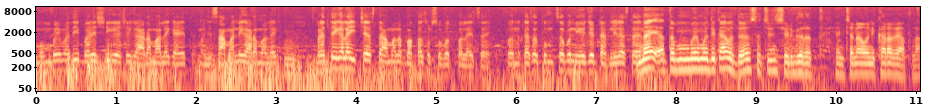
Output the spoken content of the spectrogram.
मुंबईमध्ये बरेचसे असे गाडा मालक आहेत म्हणजे सामान्य गाडा मालक प्रत्येकाला इच्छा असतं आम्हाला बकासूर सोबत पळायचं आहे. पण कसं तुमचं पण नियोजन ठरलेलं असतं. नाही आता मुंबईमध्ये काय होतं सचिन शेटगरत यांच्या नावाने करार आहे आपला.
